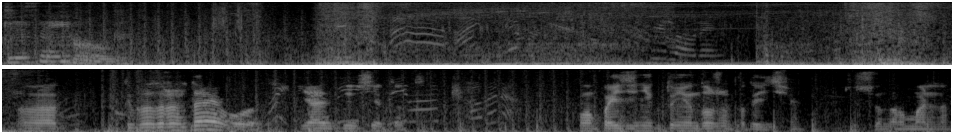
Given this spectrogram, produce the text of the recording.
disabled. А, ты возрождай его, я здесь этот. К вам, по идее, никто не должен подойти. Тут все нормально.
